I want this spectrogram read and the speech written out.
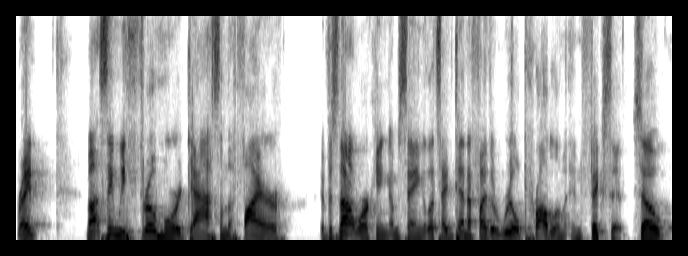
right? I'm not saying we throw more gas on the fire if it's not working. I'm saying let's identify the real problem and fix it. So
